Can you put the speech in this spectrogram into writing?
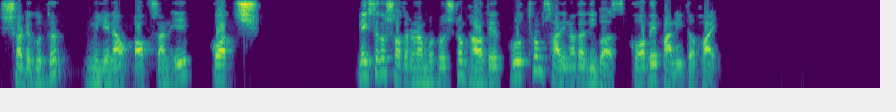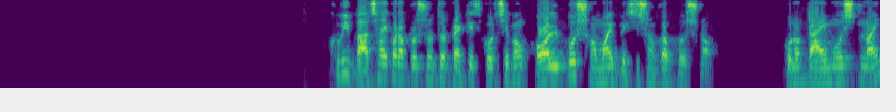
সঠিক উত্তর, মিলিয়ে নাও অপশন এ, কচ্ছ। নেক্সট দেখো, সতেরো নম্বর প্রশ্ন, ভারতের প্রথম স্বাধীনতা দিবস কবে পালিত হয়? খুবই বাছাই করা প্রশ্ন উত্তর প্র্যাকটিস করছি এবং অল্প সময় বেশি সংখ্যক প্রশ্ন। কোনো টাইম ওয়েস্ট নয়।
